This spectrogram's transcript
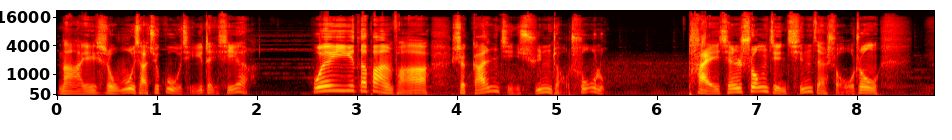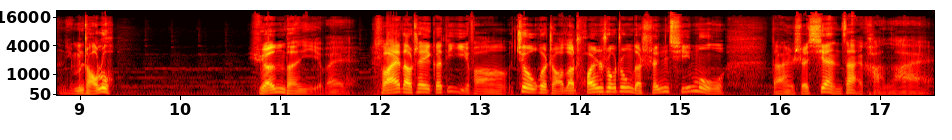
那也是无暇去顾及这些了。唯一的办法是赶紧寻找出路。太前双剑擒在手中。你们找路。原本以为来到这个地方就会找到传说中的神奇木，但是现在看来，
